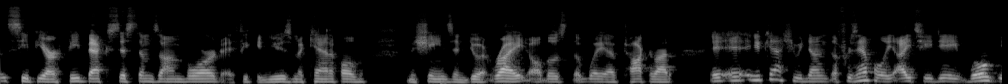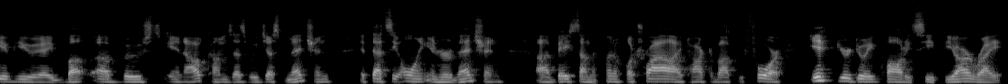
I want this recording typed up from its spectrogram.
CPR feedback systems on board. If you can use mechanical machines and do it right, all those the way I've talked about it, it, you can actually be done. For example, the ITD will give you a, bu- a boost in outcomes, as we just mentioned, if that's the only intervention uh, based on the clinical trial I talked about before. If you're doing quality CPR right,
